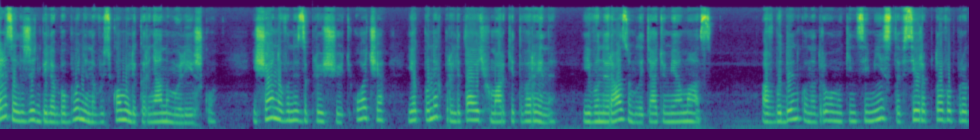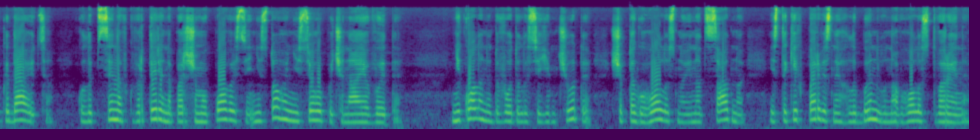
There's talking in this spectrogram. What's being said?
Ельза лежить біля бабуні на вузькому лікарняному ліжку, і щойно вони заплющують очі, як по них прилітають хмарки тварини, і вони разом летять у міамаз. А в будинку на другому кінці міста всі раптово прокидаються, коли псина в квартирі на першому поверсі ні з того, ні з цього починає вити. Ніколи не доводилося їм чути, щоб так голосно і надсадно із таких первісних глибин лунав голос тварини,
